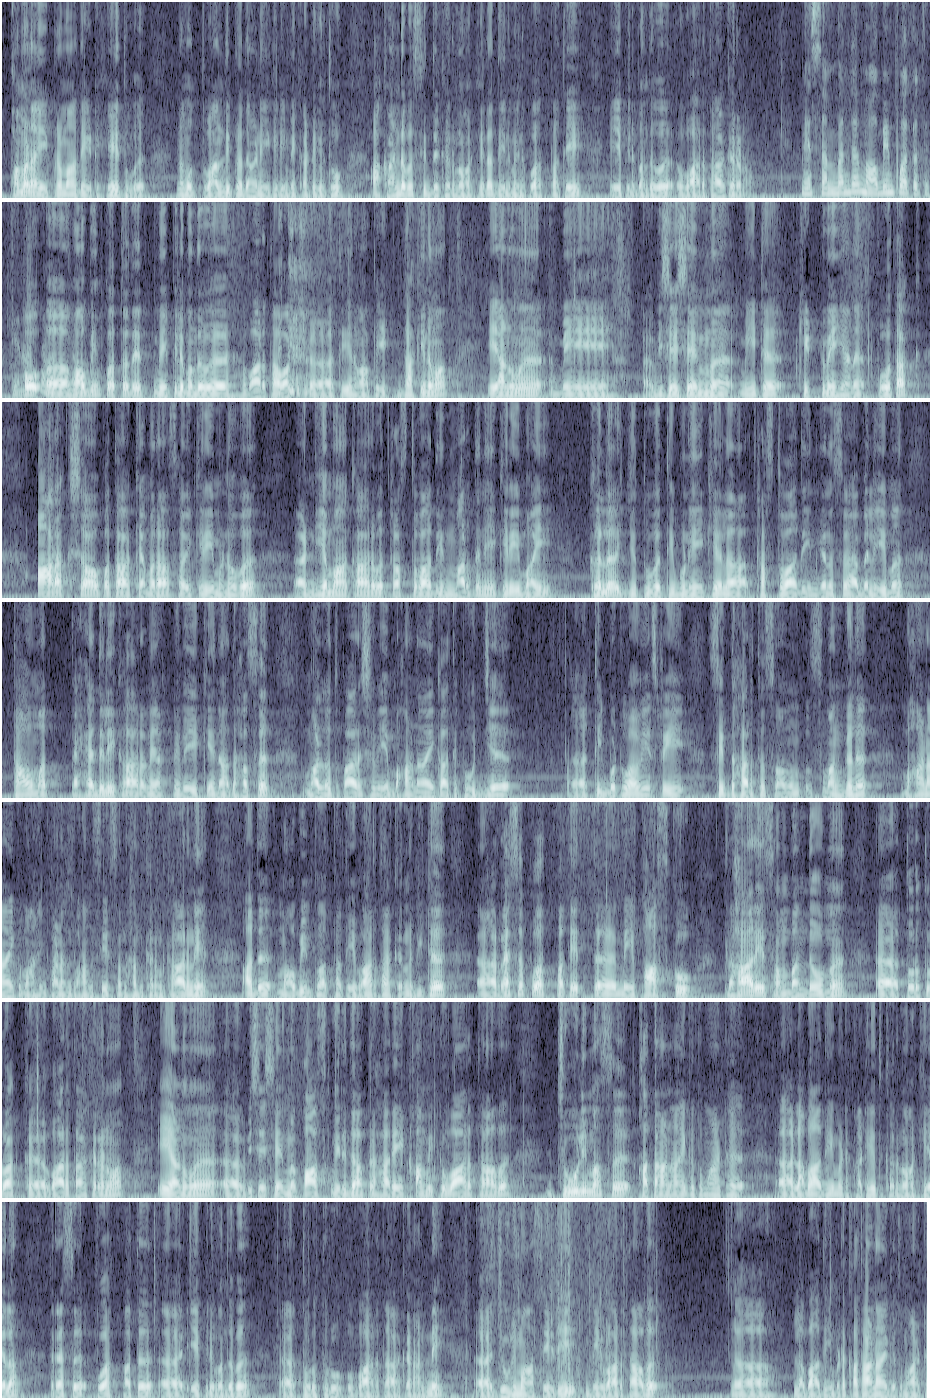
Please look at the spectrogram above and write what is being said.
පමණයි ප්‍රමාදයට හේතුව. නමුත් වන්දි ප්‍රදානය කිරීමේ කටයුතු අඛණ්ඩව සිද්ධ කරනවා කියලා දිනමෙන පුවත්පතේ ඒ පිළිබඳව වාර්තා කරනවා. මේ සම්බන්ධව මව්බිම් පුවත්පතෙත් තියෙනවා. ඔව් මව්බිම් පුවත්පතෙත් මේ පිළිබඳව වාර්තාවක් තියෙනවා අපි දකිනවා. ඒ අනුව මේ විශේෂයෙන්ම මීට කිට්ටුවෙන් යන පුවතක් ආරක්ෂාව පතා කැමරා සවි කිරීම නොව නියමාකාරව ත්‍රස්තවාදීන් මර්ධනය කිරීමයි කළ යුතුව තිබුණේ කියලා ත්‍රස්තවාදීන් ගැන සොයා බැලීම තවමත් පැහැදිලි කාරණයක් නෙවෙයි කියන අදහස මල්ලොතු පාර්ශවයේ මහානායක අතිපූජ්‍ය තිබ්බටුවාවේ ශ්‍රී සිද්ධාර්ථ සුමංගල මහානායක මහින්පණන් වහන්සේ සඳහන් කරන කාරණය අද මව්බිම් පුවත්පතේ වාර්තා කරන විට රැස පුවත්පතෙත් මේ පාස්කු ප්‍රහාරය සම්බන්ධවම තොරතුරක් වාර්තා කරනවා. ඒ අනුව විශේෂයෙන්ම පාස්කු ඉරිදා ප්‍රහාරයේ කමිටු වාර්තාව ජූලි මස කතානායකතුමාට ලබා දීමට කටයුතු කරනවා කියලා රැස පුවත්පත ඒ පිළිබඳව තොරතුරු වාර්තා කරන්නේ ජූලි මාසයේදී මේ වාර්තාව ලබා දීමට කතානායකතුමාට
